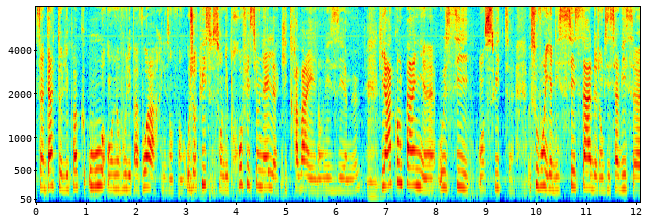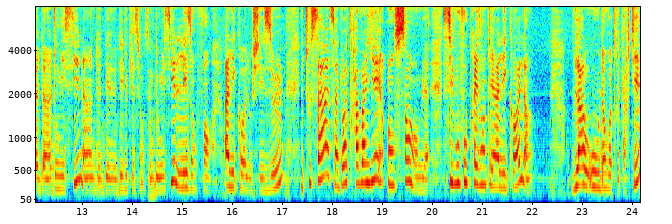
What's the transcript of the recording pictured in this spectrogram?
ça date de l'époque où on ne voulait pas voir les enfants. Aujourd'hui, ce sont des professionnels qui travaillent dans les EME, qui accompagnent euh, aussi ensuite, souvent il y a des CESAD, donc des services euh, d'un domicile, hein, d'éducation au domicile, les enfants à l'école ou chez Et tout ça, ça doit travailler ensemble. Si vous vous présentez à l'école, là ou dans votre quartier,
